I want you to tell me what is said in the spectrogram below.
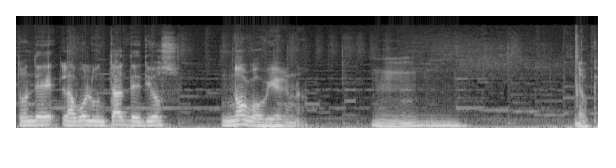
donde la voluntad de Dios no gobierna. Mm. Ok.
